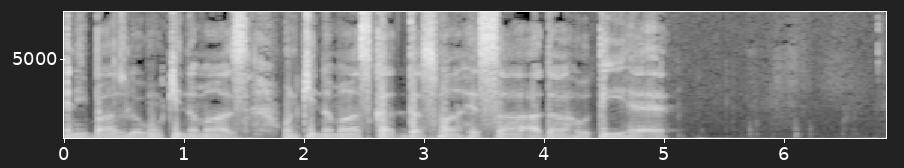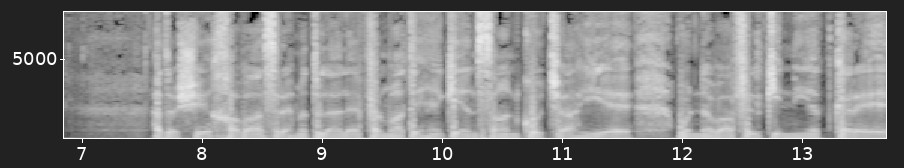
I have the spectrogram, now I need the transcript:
یعنی بعض لوگوں کی نماز، ان کی نماز کا دسواں حصہ ادا ہوتی ہے۔ حضرت شیخ خواص رحمۃ اللہ علیہ فرماتے ہیں کہ انسان کو چاہیے وہ نوافل کی نیت کرے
